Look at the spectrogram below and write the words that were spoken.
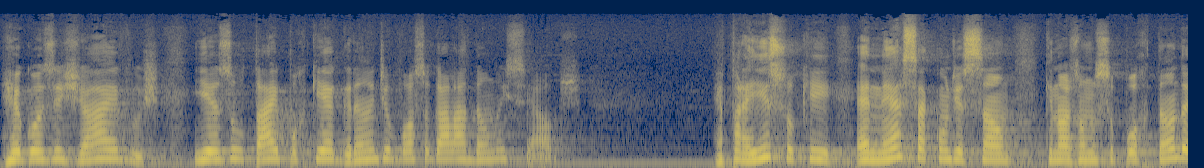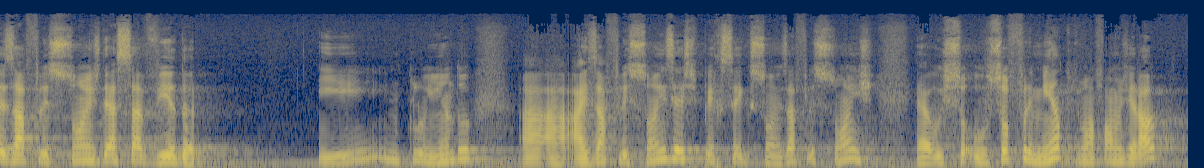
Regozijai-vos e exultai, porque é grande o vosso galardão nos céus. É para isso que é nessa condição que nós vamos suportando as aflições dessa vida e incluindo a, as aflições e as perseguições. Aflições, é, o, so, o sofrimento de uma forma geral,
